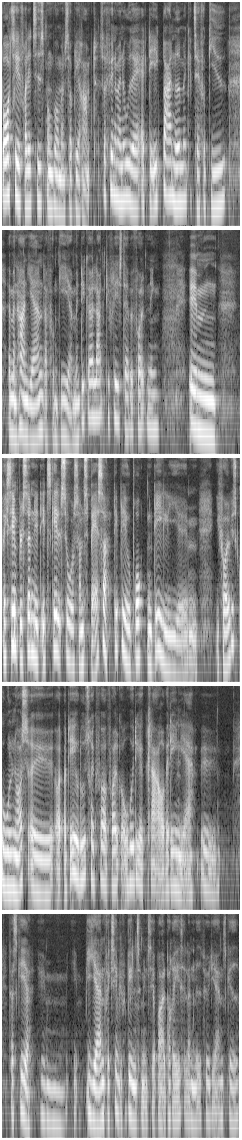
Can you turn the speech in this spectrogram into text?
bortset fra det tidspunkt, hvor man så bliver ramt. Så finder man ud af, at det ikke bare er noget, man kan tage for givet, at man har en hjerne, der fungerer, men det gør langt de fleste af befolkningen. Øhm, for eksempel sådan et, et skældsord som spasser, det bliver jo brugt en del i, øhm, i folkeskolen også, øh, og, og det er jo et udtryk for, at folk overhovedet ikke er klar over, hvad det egentlig er, øh, der sker øh, i hjernen, for eksempel i forbindelse med en cerebral parese eller en medfødt hjerneskade.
